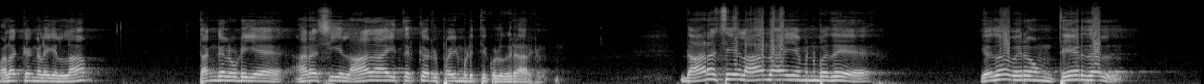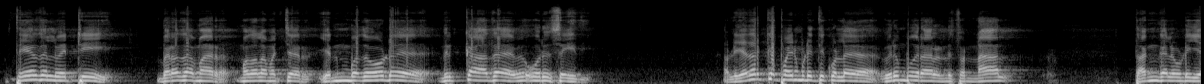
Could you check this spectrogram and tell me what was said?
வழக்கங்களை எல்லாம் தங்களுடைய அரசியல் ஆதாயத்திற்கு அவர்கள் பயன்படுத்தி கொள்கிறார்கள். இந்த அரசியல் ஆதாயம் என்பது ஏதோ வெறும் தேர்தல் தேர்தல் வெற்றி பிரதமர் முதலமைச்சர் என்பதோடு நிற்காத ஒரு செய்தி. அப்படி எதற்கு பயன்படுத்தி கொள்ள விரும்புகிறார்கள் என்று சொன்னால் தங்களுடைய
